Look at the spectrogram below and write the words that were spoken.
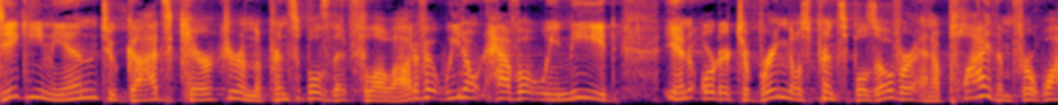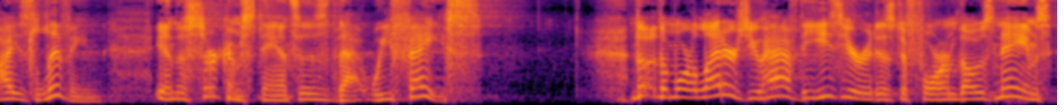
digging into God's character and the principles that flow out of it, we don't have what we need in order to bring those principles over and apply them for wise living in the circumstances that we face. The, the, more letters you have, the easier it is to form those names.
